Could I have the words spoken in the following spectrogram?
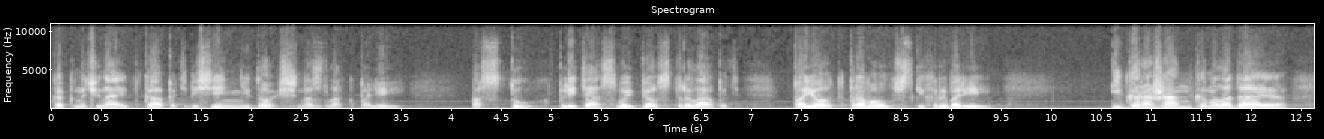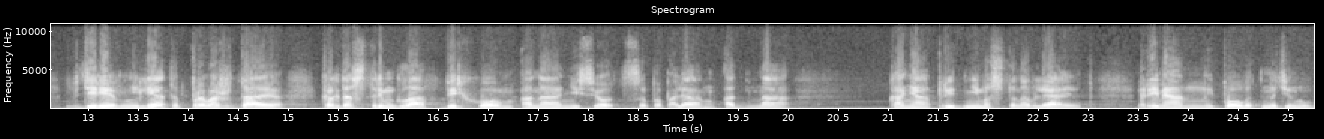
как начинает капать весенний дождь на злак полей, Пастух, плетя свой пестрый лапоть, поет про волжских рыбарей. И горожанка молодая, в деревне лето провождая, когда стремглав верхом она несется по полям одна, коня пред ним останавливает, ремянный повод натянув,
